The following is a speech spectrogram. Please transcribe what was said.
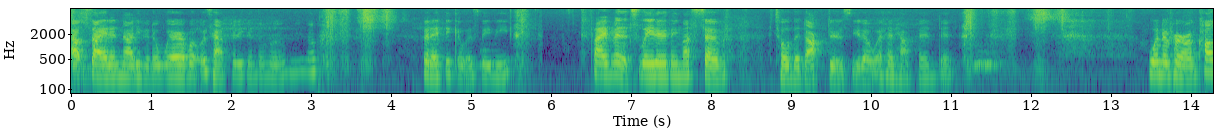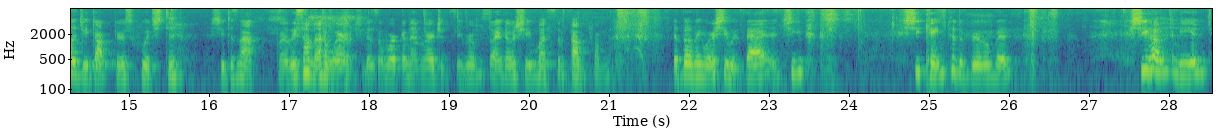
outside and not even aware of what was happening in the room, you know. But I think it was maybe five minutes later they must have told the doctors, you know, what had happened and one of her oncology doctors, which d- she does not, or at least I'm not aware of, she doesn't work in the emergency room, so I know she must have come from the building where she was at, and she she came to the room and she hugged me and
